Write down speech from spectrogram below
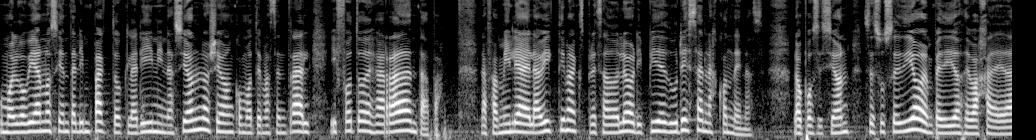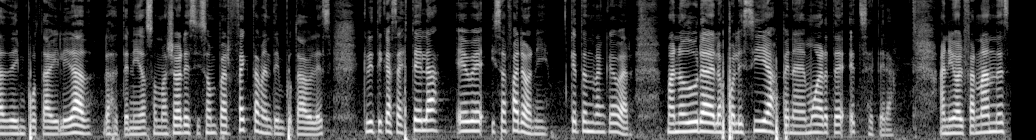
Como el gobierno siente el impacto, Clarín y Nación lo llevan como tema central y foto desgarrada en tapa. La familia de la víctima expresa dolor y pide dureza en las condenas. La oposición se sucedió en pedidos de baja de edad de imputabilidad. Los detenidos son mayores y son perfectamente imputables. Críticas a Estela, Eve y Zaffaroni. ¿Qué tendrán que ver? Mano dura de los policías, pena de muerte, etcétera. Aníbal Fernández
